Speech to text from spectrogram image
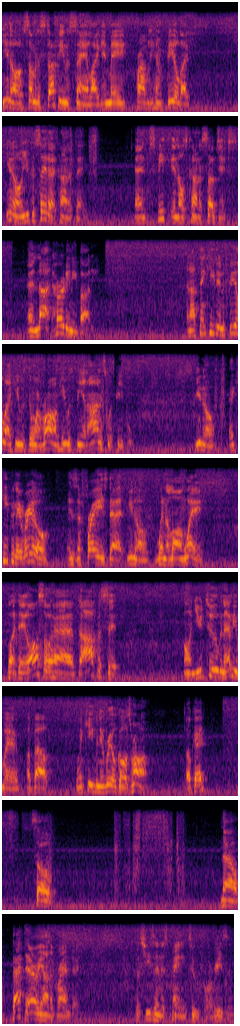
you know, some of the stuff he was saying, like it made probably him feel like, you know, you could say that kind of thing and speak in those kind of subjects and not hurt anybody. And I think he didn't feel like he was doing wrong. He was being honest with people. You know, and keeping it real is a phrase that, you know, went a long way. But they also have the opposite on YouTube and everywhere about when keeping it real goes wrong. Okay? So, now back to Ariana Grande. Because she's in this painting too for a reason.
